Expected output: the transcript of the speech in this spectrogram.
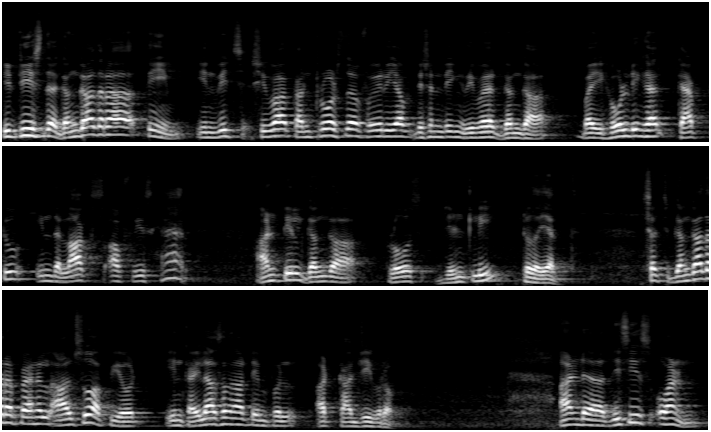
It is the Gangadhara theme in which Shiva controls the fury of descending river Ganga by holding her captive in the locks of his hair until Ganga flows gently to the earth. Such Gangadhara panel also appeared in Kailasana temple at Kanchipuram. And uh, this is one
